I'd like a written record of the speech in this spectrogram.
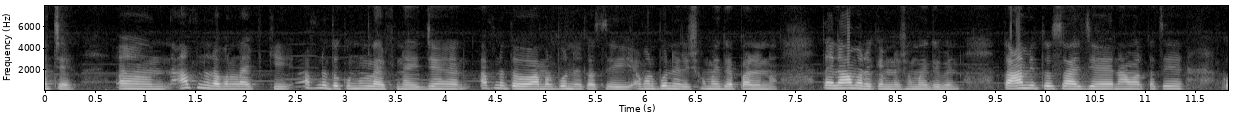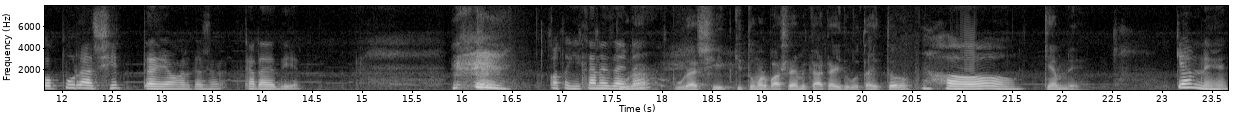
আচ্ছা আপনার আবার লাইফ কি? আপনার তো কোনো লাইফ নাই যে আপনি তো আমার বোনের কাছে আমার বোনেরই সময় দিতে পারেন না। তাহলে আমারও কেমনে সময় দিবেন? তা আমি তো চাই যে আমার কাছে পুরা শীতটাই আমার কাছে কাটায় দিয়ে। কথা কি কানে যায় না? পুরা শীত কি তোমার বাসায় আমি কাটাই দেবো তাই তো? হ। কেমনে? কেমনে?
